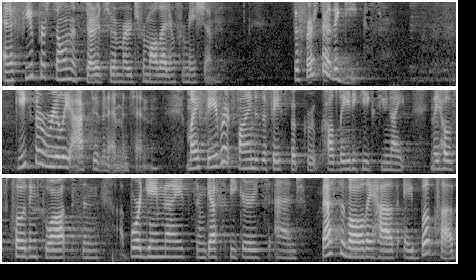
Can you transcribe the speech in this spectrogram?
And a few personas started to emerge from all that information. The first are the geeks. Geeks are really active in Edmonton. My favorite find is a Facebook group called Lady Geeks Unite. And they host clothing swaps and board game nights and guest speakers. And best of all, they have a book club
